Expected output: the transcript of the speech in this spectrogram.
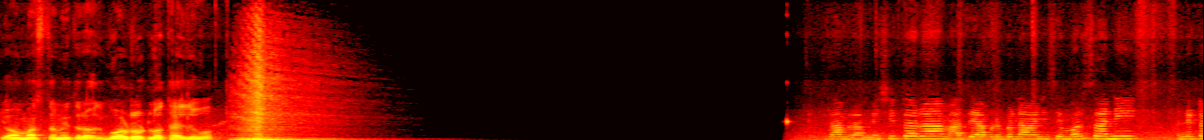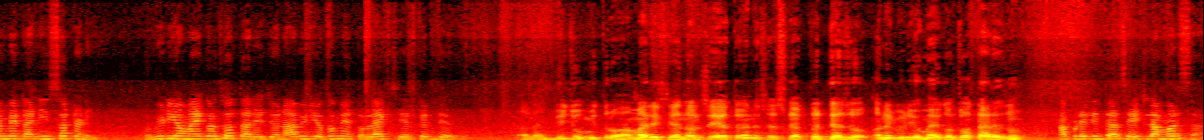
કેવો મસ્ત મિત્રો ગોળ રોટલો થાય જુઓ. રામ રામ ને સીતારામ. આજે આપણે બનાવવાની છે મરસાની અને ટમેટાની ચટણી. તો વિડીયોમાં આગળ જોતા રહેજો અને આ વીડિયો ગમે તો લાઈક શેર કરી દેજો. અને બીજું મિત્રો અમારી ચેનલ છે તો એને સબસ્ક્રાઇબ કરી દેજો અને વિડીયોમાં આગળ જોતા રહેજો. આપણે લીધા છે એટલા મરસા.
